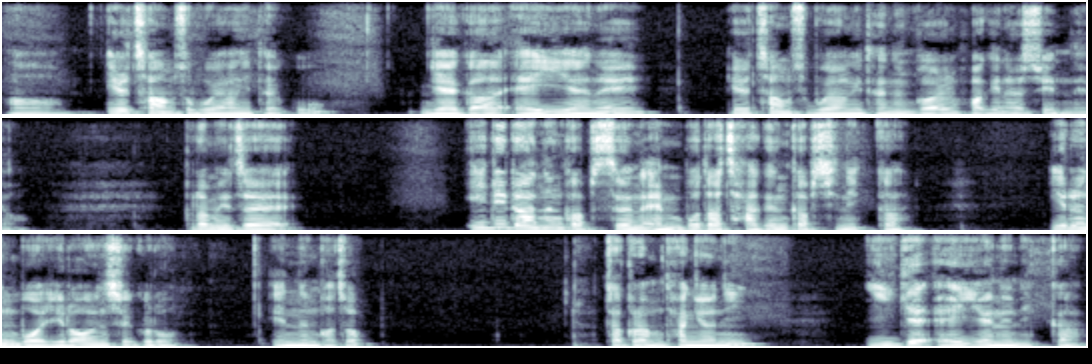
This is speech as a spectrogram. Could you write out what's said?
어, 1차 함수 모양이 되고 얘가 an의 1차 함수 모양이 되는 걸 확인할 수 있네요. 그럼 이제 1이라는 값은 m보다 작은 값이니까 1은 뭐 이런 식으로 있는 거죠. 자, 그럼 당연히 이게 an이니까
